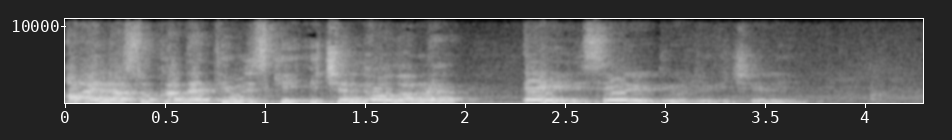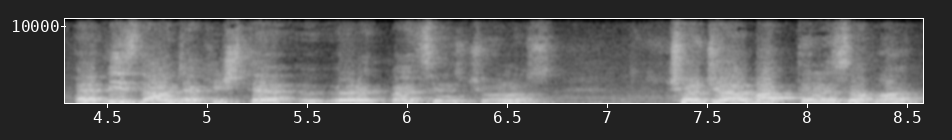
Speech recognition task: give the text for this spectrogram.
Aynası o kadar temiz ki içinde olanı ehli seyrediyordu içeriği. E biz de ancak işte öğretmensiniz çoğunuz. Çocuğa baktığınız zaman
